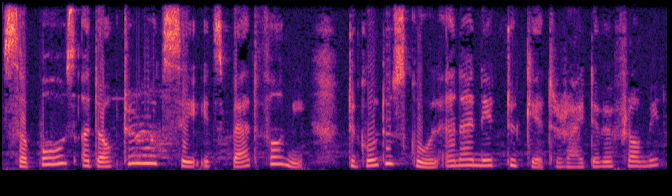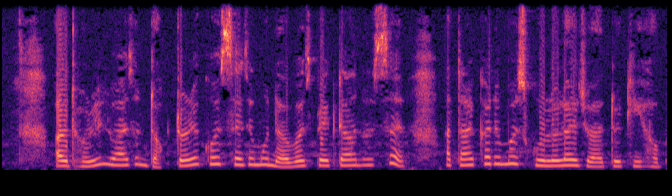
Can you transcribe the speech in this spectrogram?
Suppose a doctor would say it's bad for me to go to school and I need to get right away from it. আৰু ধৰি লোৱা এজন ডক্টৰে কৈছে যে মোৰ নাৰ্ভাছ ব্ৰেকডাউন হৈছে আৰু তাৰ কাৰণে মই স্কুললৈ যোৱাটো কি হ'ব?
